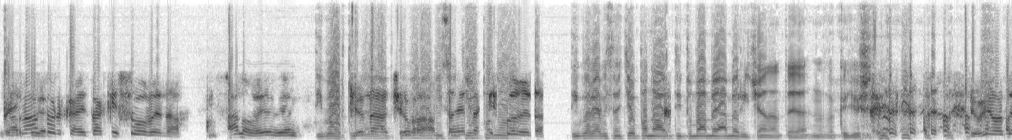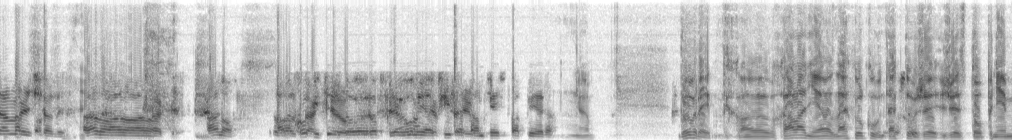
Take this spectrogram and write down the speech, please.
primátorka je taky Slovena. Áno, viem, viem. Tibor, Tibor, Tibor, to je taky Slovena. Tibor, ja by som ti oponoval, ty tu máme Američana, teda, no, keď už... jo, vy máte Američany. Áno, áno, áno. Áno, ale chodíte do Európskej únie a číta tam tiež papiera. Ja. Dobre, chalani, ja vás na chvíľku takto, že, že stopnem,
